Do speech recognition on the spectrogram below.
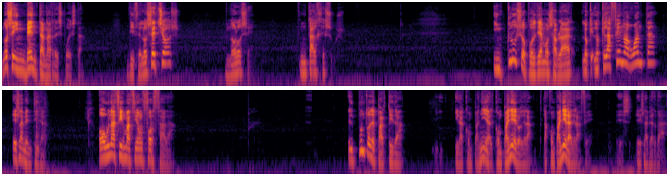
no se inventa una respuesta. Dice los hechos, no lo sé. Un tal Jesús. Incluso podríamos hablar, lo que, lo que la fe no aguanta es la mentira. O una afirmación forzada. El punto de partida y la compañía, el compañero de la, compañera de la fe. Es, es la verdad.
